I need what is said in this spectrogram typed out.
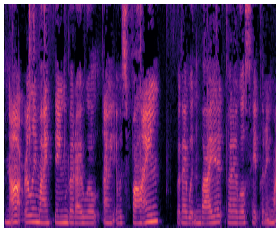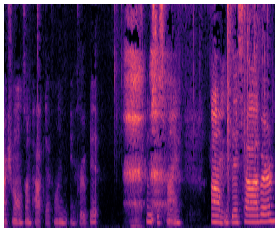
Not really my thing, but I will. I mean, it was fine, but I wouldn't buy it. But I will say putting marshmallows on top definitely improved it. It was just fine. Um, this, however,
